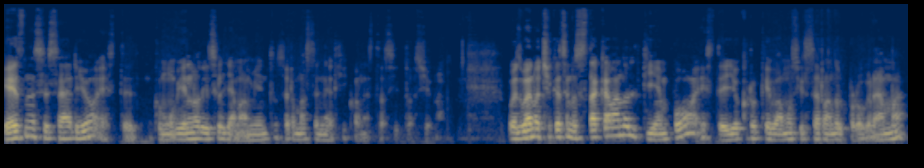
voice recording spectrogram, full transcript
que es necesario, este, como bien lo dice el llamamiento, ser más enérgico en esta situación. Pues bueno, chicas, se nos está acabando el tiempo. Este, yo creo que vamos a ir cerrando el programa.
